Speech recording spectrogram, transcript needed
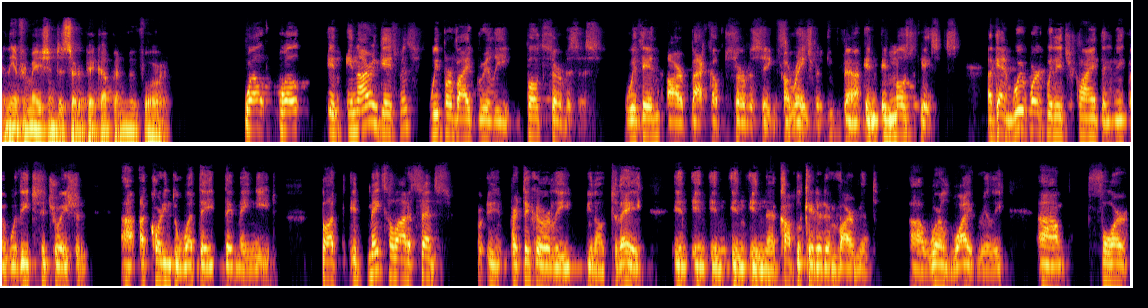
and the information to sort of pick up and move forward. Well, well, in, in our engagements, we provide really both services within our backup servicing arrangement uh, in, in most cases. Again, we work with each client and with each situation uh, according to what they, they may need. But it makes a lot of sense, particularly you know today in in in in in a complicated environment uh, worldwide, really, um, for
